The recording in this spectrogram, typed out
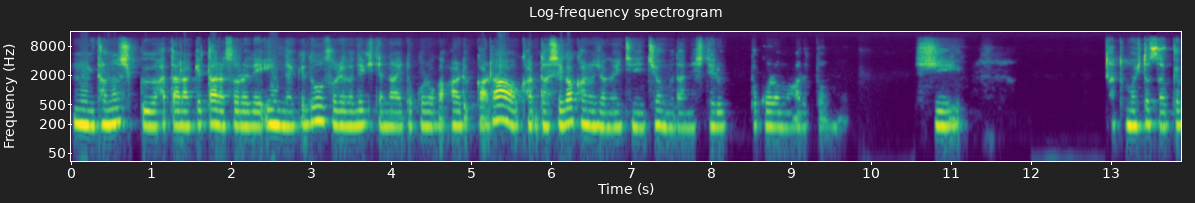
うん、楽しく働けたらそれでいいんだけど、それができてないところがあるから、私が彼女の一日を無駄にしてるところもあると思うし、あともう一つだけ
